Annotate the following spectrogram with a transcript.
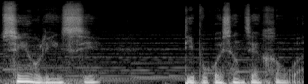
心有灵犀，抵不过相见恨晚。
